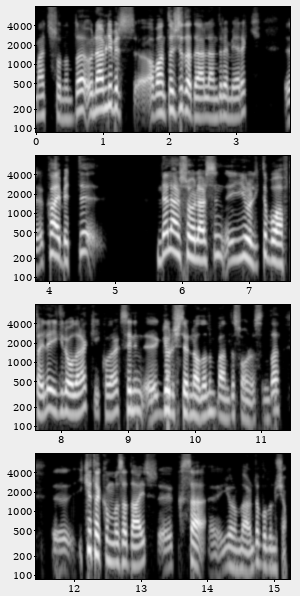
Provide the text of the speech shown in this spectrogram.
maç sonunda önemli bir avantajı da değerlendiremeyerek e, kaybetti. Neler söylersin Euroleague'de bu haftayla ilgili olarak ilk olarak senin görüşlerini alalım. Ben de sonrasında iki takımımıza dair kısa yorumlarda bulunacağım.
